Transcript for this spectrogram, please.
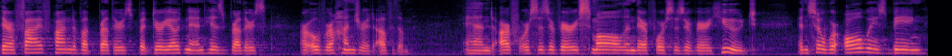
there are five Pandava brothers, but Duryodhana and his brothers are over a hundred of them. And our forces are very small and their forces are very huge. And so we're always being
